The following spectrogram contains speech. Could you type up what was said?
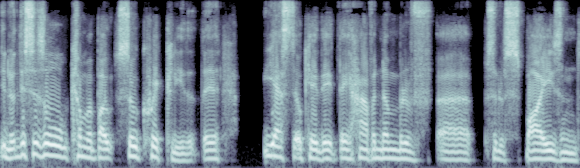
You know, this has all come about so quickly that they yes, okay, they, they have a number of uh, sort of spies and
